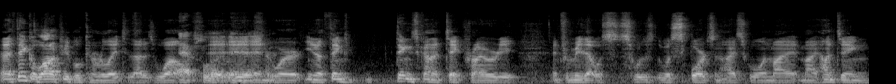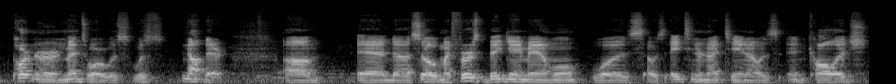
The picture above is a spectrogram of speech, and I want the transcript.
and I think a lot of people can relate to that as well. Absolutely, and, yes, and where you know things things kind of take priority. And for me, that was, was was sports in high school, and my, my hunting partner and mentor was was not there. Um, and uh, so my first big game animal was I was 18 or 19. I was in college,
